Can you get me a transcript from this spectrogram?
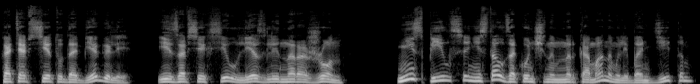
хотя все туда бегали и изо всех сил лезли на рожон, не спился, не стал законченным наркоманом или бандитом.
